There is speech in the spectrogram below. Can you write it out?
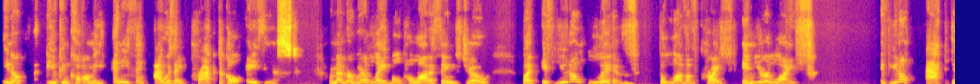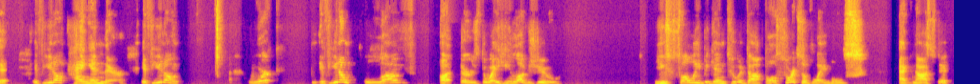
You know, you can call me anything. I was a practical atheist. Remember, we're labeled a lot of things, Joe, but if you don't live the love of Christ in your life, if you don't act it, if you don't hang in there, if you don't work, if you don't love others the way he loves you, you slowly begin to adopt all sorts of labels agnostic,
